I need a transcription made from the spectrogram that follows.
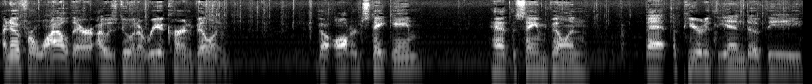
I know for a while there I was doing a reoccurring villain. The Altered State game had the same villain that appeared at the end of the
